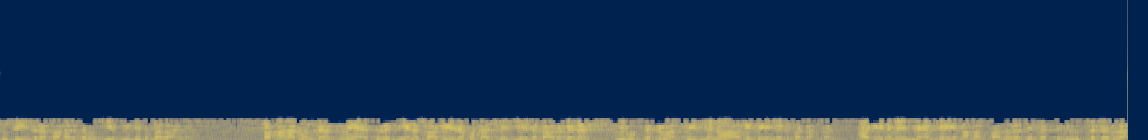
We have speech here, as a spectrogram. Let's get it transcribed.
සුදේ ඉඳලා පහළට ඔය කියපු විදිහට බලන්නේ. සමහරුන්ට මේ ඇතුලේ තියෙන ශරීර කොටස් එළියට අරගෙන විවුර්ත කරලා පෙන්නනවා වගේ පේන්නට පටන් ගන්නවා. හරියට මේ මැංගේ හැම පළල දෙපැත්ත විවුර්ත කරලා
